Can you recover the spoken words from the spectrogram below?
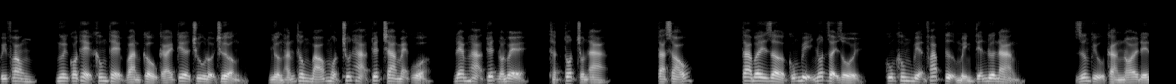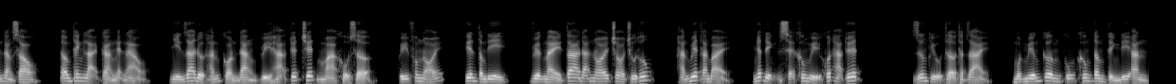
Quý phong, ngươi có thể không thể van cầu cái kia chu đội trưởng, nhường hắn thông báo một chút hạ tuyết cha mẹ của, đem hạ tuyết đón về, thật tốt trốn a. Ta sáu. Ta bây giờ cũng bị nhốt dậy rồi, cũng không biện pháp tự mình tiễn đưa nàng. Dương cựu càng nói đến đằng sau, âm thanh lại càng nghẹn nào, nhìn ra được hắn còn đang vì hạ tuyết chết mà khổ sở. Quý phong nói, yên tâm đi, việc này ta đã nói cho chu thúc hắn biết ăn bài, nhất định sẽ không bị khuất hạ tuyết. Dương cựu thở thật dài, một miếng cơm cũng không tâm tình đi ăn,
